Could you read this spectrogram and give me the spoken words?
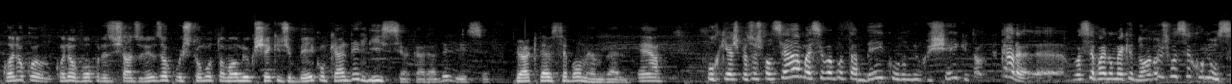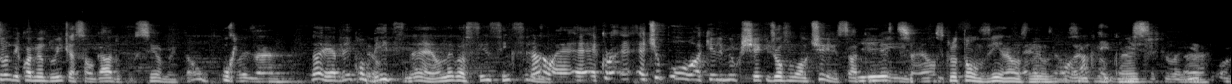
quando, eu, quando eu vou para os Estados Unidos, eu costumo tomar um milkshake de bacon, que é uma delícia, cara, é uma delícia. Pior que deve ser bom mesmo, velho. É. Porque as pessoas falam assim: ah, mas você vai botar bacon no milkshake e tal. Cara, é, você vai no McDonald's, você come um sundae com amendoim que é salgado por cima, então. Por... Pois é. Não, e é bacon beats, né? É um negocinho assim que você. Não, é, é, é é- é tipo aquele milkshake de ovo maltine, sabe? Isso, é uns crotonzinhos, né? Uns É, ali. É. pô.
